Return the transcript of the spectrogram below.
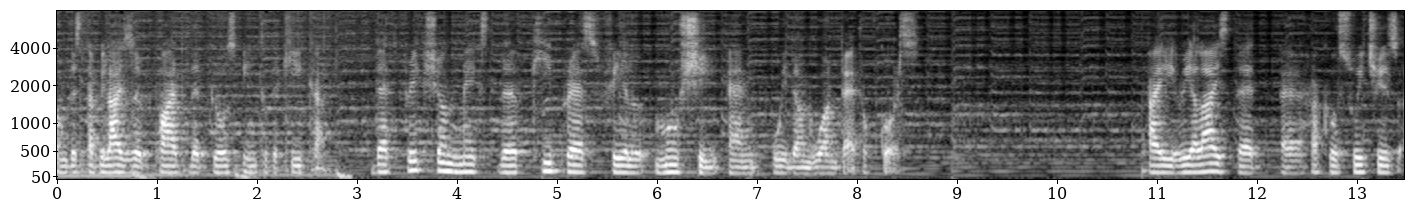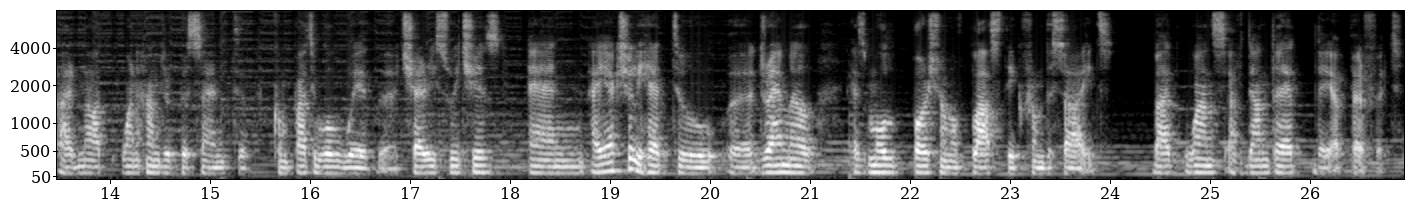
on the stabilizer part that goes into the keycap. That friction makes the key press feel mushy and we don't want that of course. I realized that uh, Hakko switches are not 100% compatible with uh, cherry switches and I actually had to uh, Dremel a small portion of plastic from the sides. But once I've done that, they are perfect.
